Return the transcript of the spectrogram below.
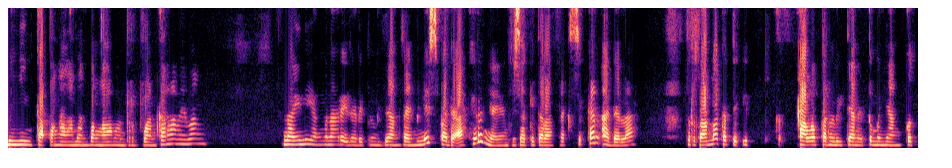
menyingkap pengalaman-pengalaman perempuan karena memang nah ini yang menarik dari penelitian feminis pada akhirnya yang bisa kita refleksikan adalah terutama ketika kalau penelitian itu menyangkut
